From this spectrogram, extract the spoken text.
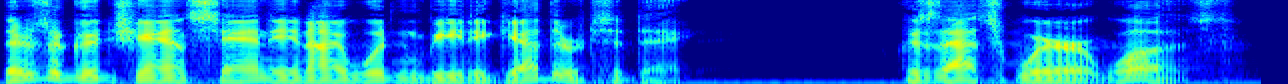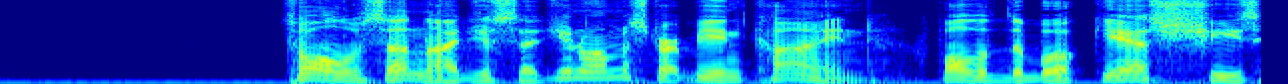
there's a good chance Sandy and I wouldn't be together today because that's where it was. So all of a sudden, I just said, you know, I'm going to start being kind. Followed the book. Yes, she's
